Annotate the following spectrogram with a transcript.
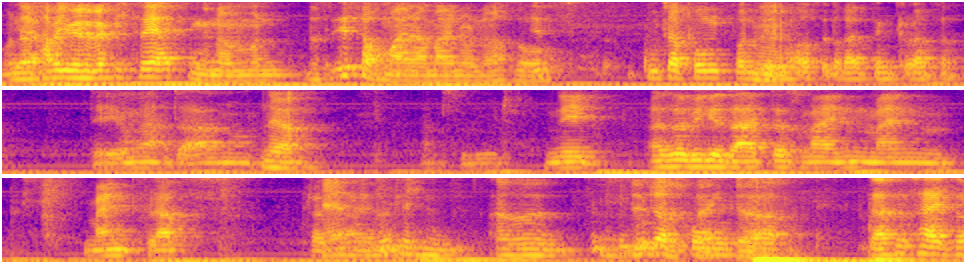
Und das Ja. habe ich mir wirklich zu Herzen genommen und das ist auch meiner Meinung nach so. Ist guter Punkt von Ja. dem aus der 13. Klasse. Der Junge hatte Ahnung. ja. Absolut. Nee, also wie gesagt, das ist mein, mein, mein Platz. Platz Er ist eins. wirklich ein, also Das ist ein guter Punkt, ja. ja. Das ist halt so,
